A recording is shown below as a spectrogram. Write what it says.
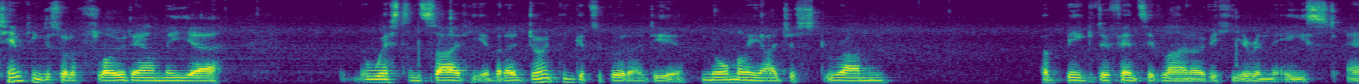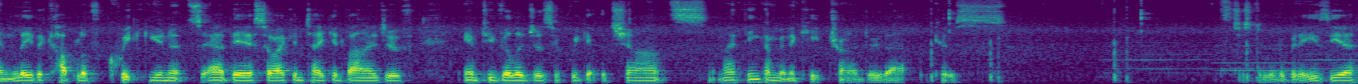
Tempting to sort of flow down the, uh, the western side here, but I don't think it's a good idea. Normally I just run a big defensive line over here in the east and leave a couple of quick units out there so I can take advantage of empty villages if we get the chance. And I think I'm going to keep trying to do that because it's just a little bit easier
